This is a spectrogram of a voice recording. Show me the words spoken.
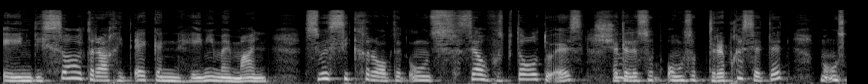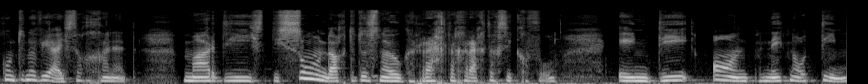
En die Saterdag het ek en Henny my man so siek geraak dat ons self hospitaal toe is, sure. dat hulle op ons op drip gesit het, maar ons kon toe nou weer huis toe gegaan het. Maar die die Sondag het ons nou ook regtig regtig siek gevoel. En die aand net na 10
